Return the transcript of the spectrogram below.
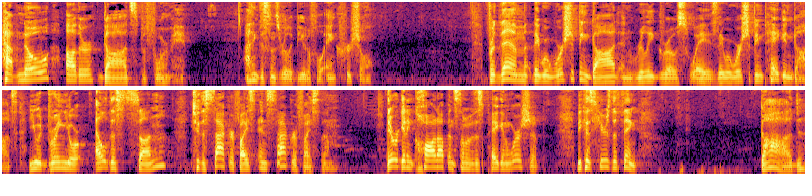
Have no other gods before me. I think this one's really beautiful and crucial. For them, they were worshiping God in really gross ways. They were worshiping pagan gods. You would bring your eldest son to the sacrifice and sacrifice them. They were getting caught up in some of this pagan worship. Because here's the thing God,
